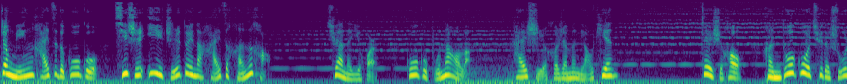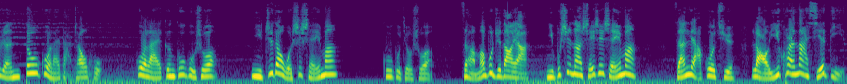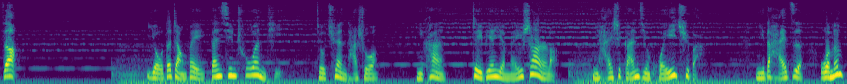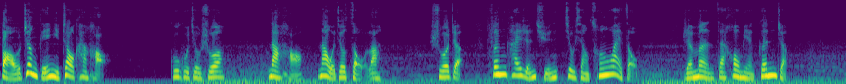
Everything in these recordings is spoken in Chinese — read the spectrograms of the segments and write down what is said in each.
证明孩子的姑姑其实一直对那孩子很好。劝了一会儿。姑姑不闹了，开始和人们聊天。这时候，很多过去的熟人都过来打招呼，过来跟姑姑说：“你知道我是谁吗？”姑姑就说：“怎么不知道呀？你不是那谁谁谁吗？咱俩过去老一块纳鞋底子。”有的长辈担心出问题，就劝他说：“你看，这边也没事儿了，你还是赶紧回去吧。”你的孩子，我们保证给你照看好。姑姑就说：“那好，那我就走了。”说着，分开人群就向村外走，人们在后面跟着。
